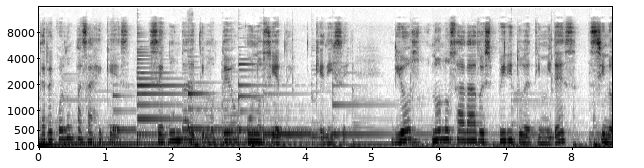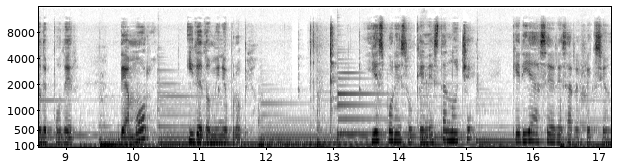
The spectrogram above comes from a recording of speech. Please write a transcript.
te recuerdo un pasaje que es Segunda de Timoteo 1:7, que dice: Dios no nos ha dado espíritu de timidez, sino de poder, de amor y de dominio propio. Y es por eso que en esta noche quería hacer esa reflexión.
